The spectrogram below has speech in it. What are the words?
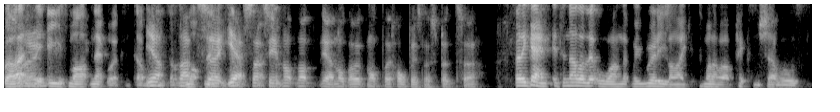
Well, so, that's the eSmart networks doubling yeah, size. That's, uh, yes, that's it. Not not yeah, not the not the whole business, but. Uh, but again, it's another little one that we really like. It's one of our picks and shovels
